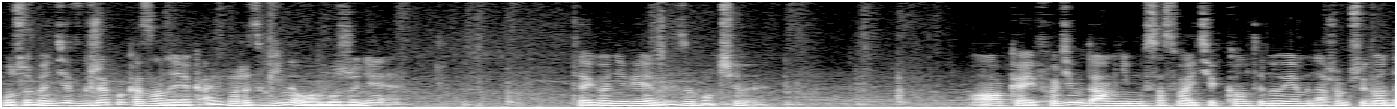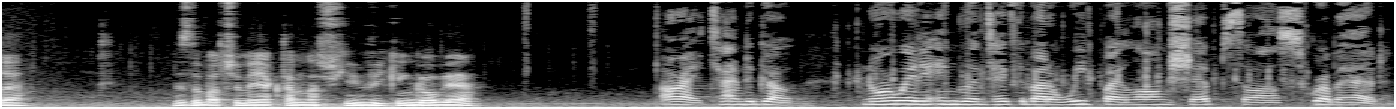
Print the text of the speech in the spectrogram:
Może będzie w grze pokazane jak Ivar zginął, a może nie. Tego nie wiemy, zobaczymy. Okej, wchodzimy do Amnimusa, słuchajcie, kontynuujemy naszą przygodę. Zobaczymy jak tam nasi wikingowie. All right, time to go. Norway to England takes about a week by long ship, so I'll scrub ahead.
